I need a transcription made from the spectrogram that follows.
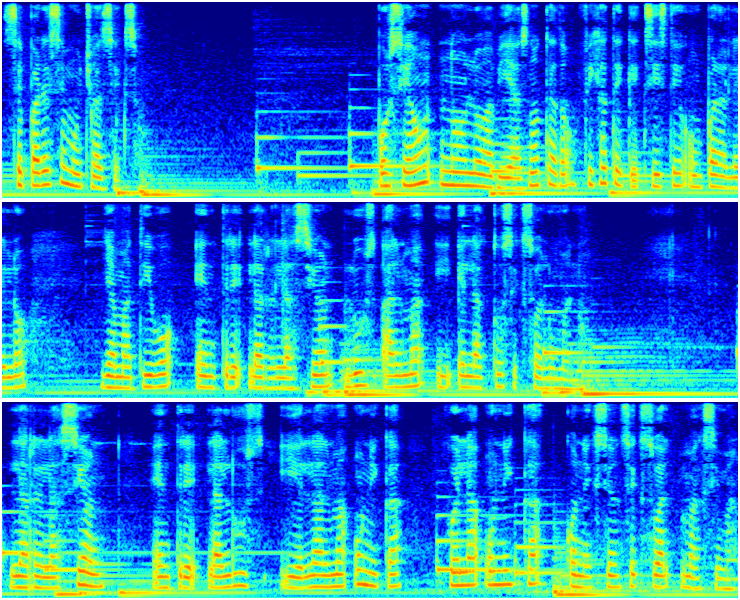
Se parece mucho al sexo. Por si aún no lo habías notado, fíjate que existe un paralelo llamativo entre la relación luz-alma y el acto sexual humano. La relación entre la luz y el alma única fue la única conexión sexual máxima.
